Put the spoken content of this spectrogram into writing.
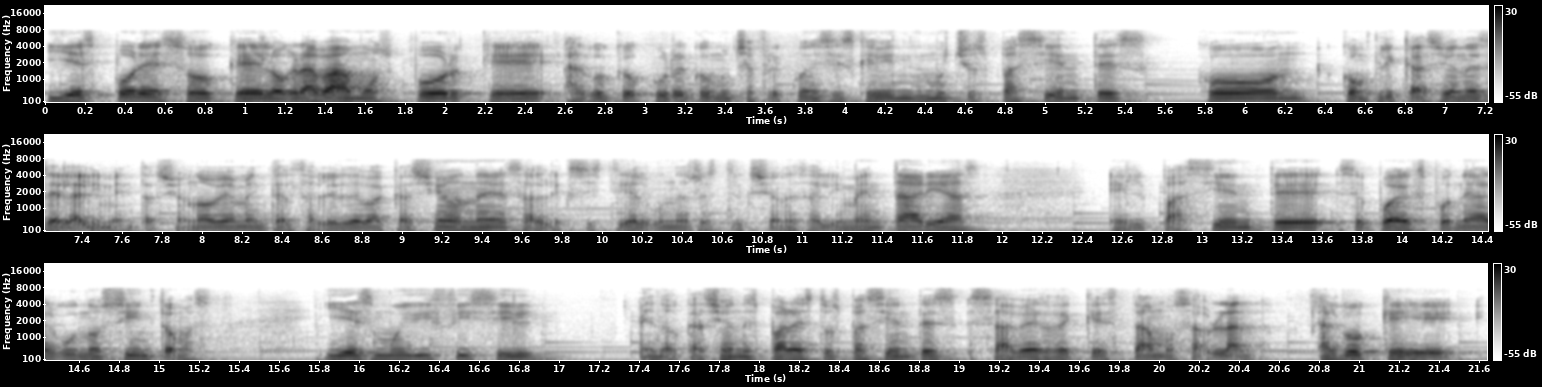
Y es por eso que lo grabamos porque algo que ocurre con mucha frecuencia es que vienen muchos pacientes con complicaciones de la alimentación. Obviamente al salir de vacaciones, al existir algunas restricciones alimentarias, el paciente se puede exponer a algunos síntomas y es muy difícil en ocasiones para estos pacientes saber de qué estamos hablando. Algo que,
